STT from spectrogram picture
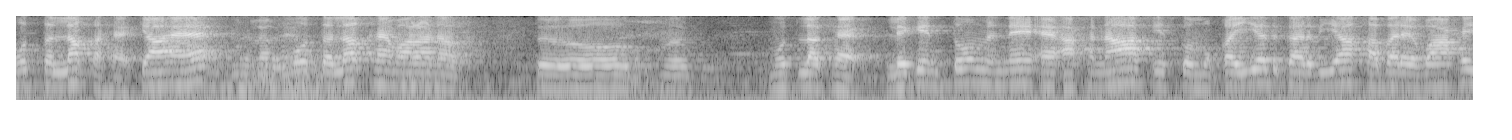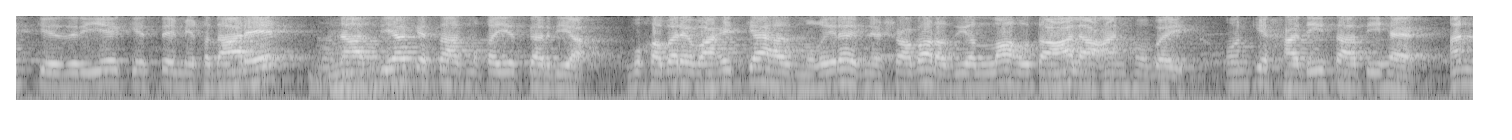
مطلق ہے۔ کیا ہے؟ مطلق ہے مولانا۔ تو مطلق ہے۔ لیکن تم نے اے احناف اس کو مقید کر دیا، خبر واحد کے ذریعے کس سے؟ مقدار ناسیہ کے ساتھ مقید کر دیا۔ وہ خبر واحد کیا ہے؟ حضرت مغیرہ ابن شعبہ رضی اللہ تعالی عنہ بھئی ان کی حدیث آتی ہے، ان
